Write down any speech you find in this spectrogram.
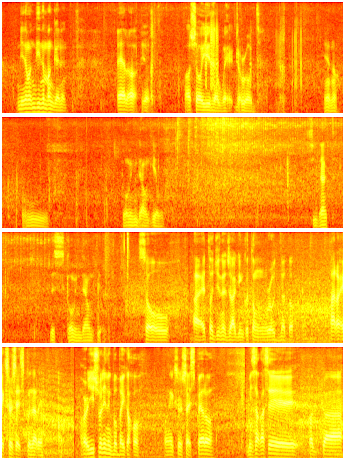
hindi naman, hindi naman ganun. Pero, yun. I'll show you the way, the road. You know. Ooh. Going downhill. See that? This is going downhill. So, ah ito, ginajogging ko tong road na to. Parang exercise ko na rin. Or usually nagbabike ako pang exercise. Pero, minsan kasi pagka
